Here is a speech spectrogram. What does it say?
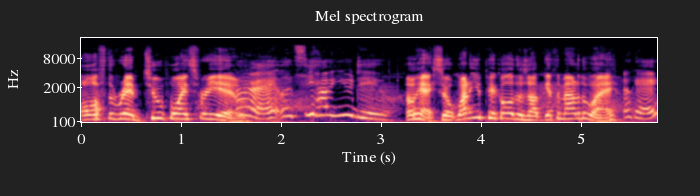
Off the rim. Two points for you. All right. Let's see how you do. Okay, so why don't you pick all those up, get them out of the way. Okay.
